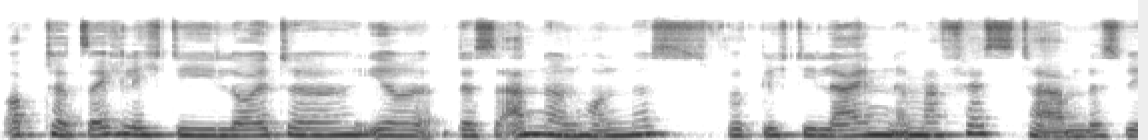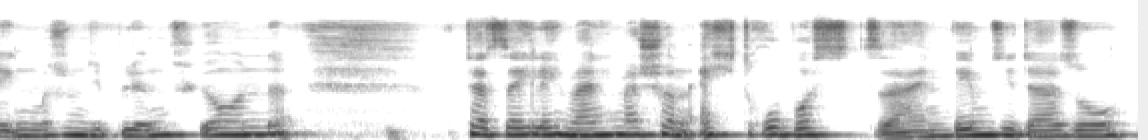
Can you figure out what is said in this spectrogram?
ob tatsächlich die Leute ihre, des anderen Hundes wirklich die Leinen immer fest haben. Deswegen müssen die Blindführhunde tatsächlich manchmal schon echt robust sein, wem sie da so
